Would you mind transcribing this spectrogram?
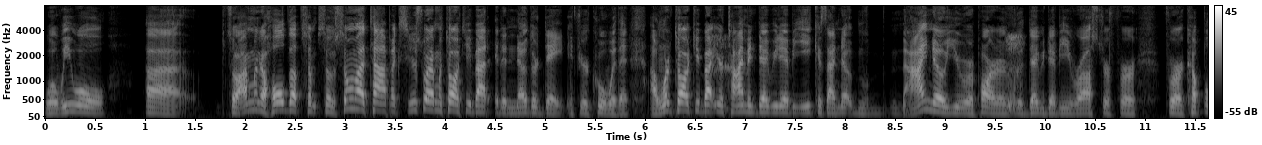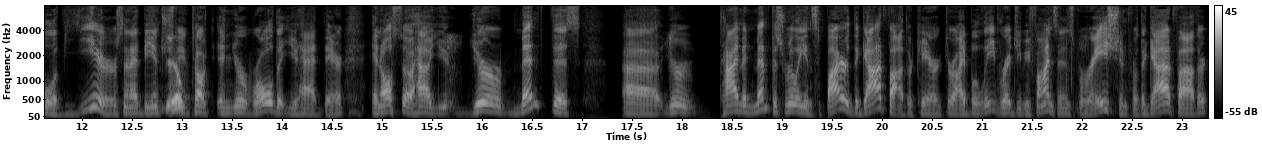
Well, we will. Uh, so I'm going to hold up some. So some of my topics. Here's what I'm going to talk to you about at another date, if you're cool with it. I want to talk to you about your time in WWE because I know I know you were a part of the WWE roster for for a couple of years, and I'd be interested Yep. to talk in your role that you had there, and also how you your Memphis, uh, your time in Memphis really inspired the Godfather character. I believe Reggie B. Fine's an inspiration for the Godfather.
